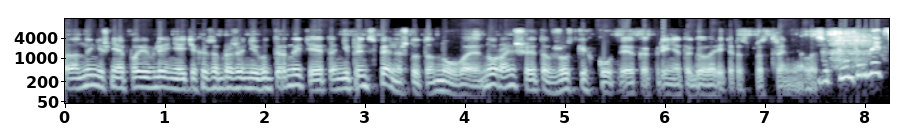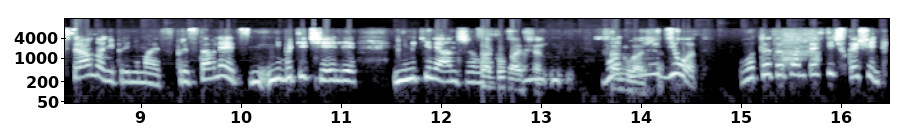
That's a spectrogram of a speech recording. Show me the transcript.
нынешнее появление этих изображений в интернете это не принципиально что-то новое. Ну, раньше это в жестких копиях, как принято говорить, распространялось. Вот в интернете все равно равно не принимается. Представляете, ни Боттичелли, ни Микеланджело. Согласен. Ни, вот Согласен. не идет. Вот это фантастическое ощущение.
